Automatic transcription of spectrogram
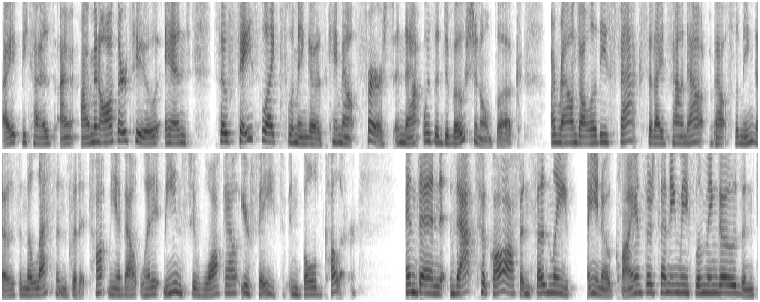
right? Because I, I'm an author too. And so Faith Like Flamingos came out first, and that was a devotional book around all of these facts that I'd found out about flamingos and the lessons that it taught me about what it means to walk out your faith in bold color. And then that took off, and suddenly, you know, clients are sending me flamingos, and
